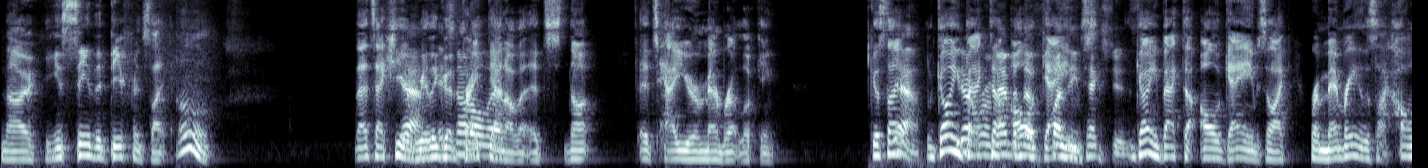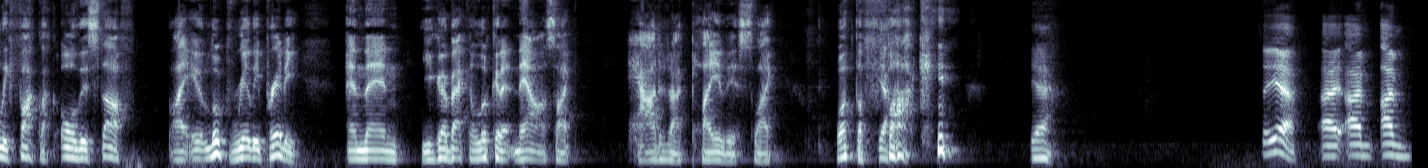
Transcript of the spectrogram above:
no, you can see the difference. Like, oh, that's actually Yeah, a really good breakdown of it. It's not. It's how you remember it looking. Because like Yeah, going back to old games, textures. going back to old games, like remembering it was like holy fuck, like all this stuff, like it looked really pretty, and then you go back and look at it now, it's like, how did I play this? Like, what the Yeah. fuck? Yeah. So yeah, I, I'm I'm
